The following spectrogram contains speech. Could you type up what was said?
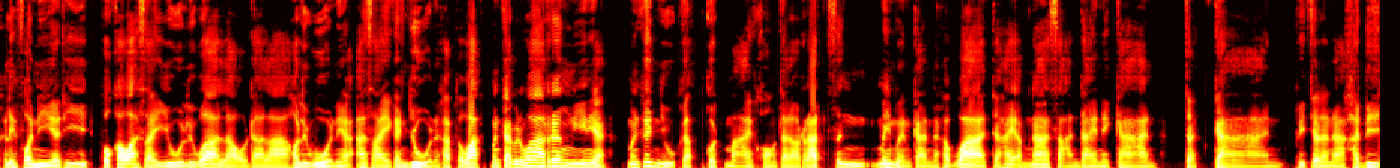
แคลิฟอร์เนียที่พวกเขาอาศัยอยู่หรือว่าเหล่าดาราฮอลลีวูดเนี่ยอาศัยกันอยู่นะครับ แต่ว่ามันกลายเป็นว่าเรื่องนี้เนี่ยมันขึ้นอยู่กับกฎหมายของแต่ละรัฐ ซึ่งไม่เหมือนกันนะครับว่าจะให้อำนาจศาลใดในการจัดการพิจารณาคดี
